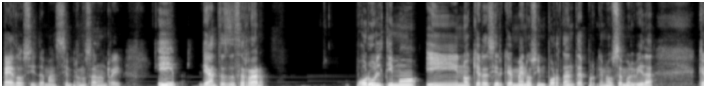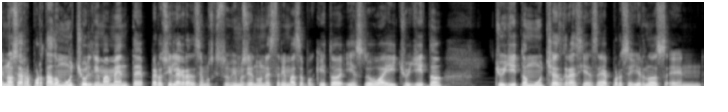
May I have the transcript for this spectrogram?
Pedos y demás, siempre nos harán reír. Y ya antes de cerrar, por último, y no quiero decir que menos importante, porque no se me olvida, que no se ha reportado mucho últimamente, pero sí le agradecemos que estuvimos haciendo un stream hace poquito y estuvo ahí Chuyito Chuyito, muchas gracias eh, por seguirnos en,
